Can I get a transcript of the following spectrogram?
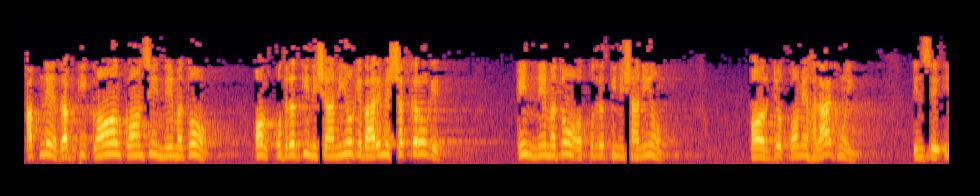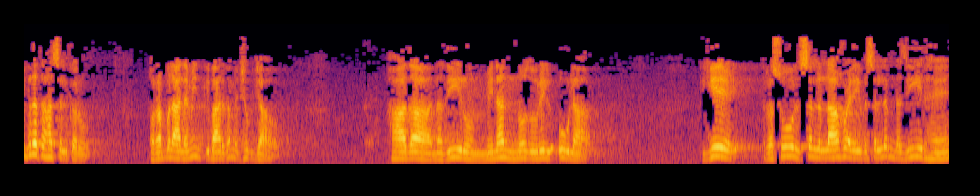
اپنے رب کی کون کون سی نعمتوں اور قدرت کی نشانیوں کے بارے میں شک کرو گے؟ ان نعمتوں اور قدرت کی نشانیوں اور جو قومیں ہلاک ہوئیں، ان سے عبرت حاصل کرو اور رب العالمین کی بارگاہ میں جھک جاؤ۔ ہادا نذیر من نظر اولا یہ رسول صلی اللہ علیہ وسلم نذیر ہیں،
